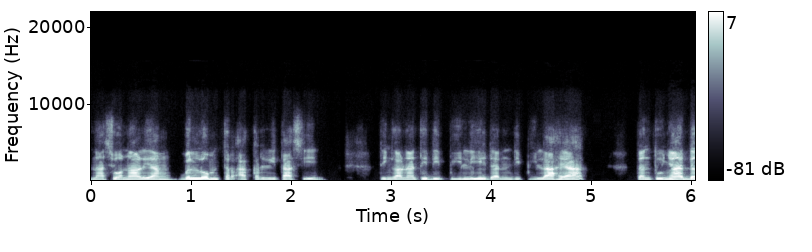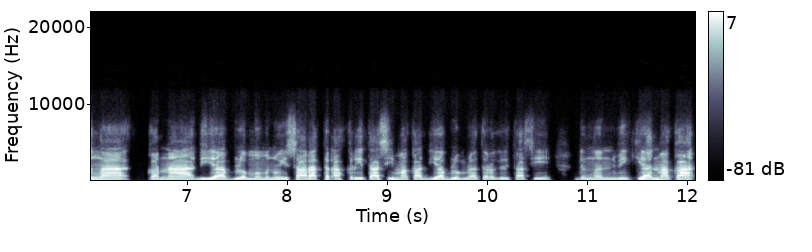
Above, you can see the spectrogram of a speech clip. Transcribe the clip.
nasional yang belum terakreditasi. Tinggal nanti dipilih dan dipilah ya. Tentunya dengan karena dia belum memenuhi syarat terakreditasi maka dia belum terakreditasi. Dengan demikian maka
